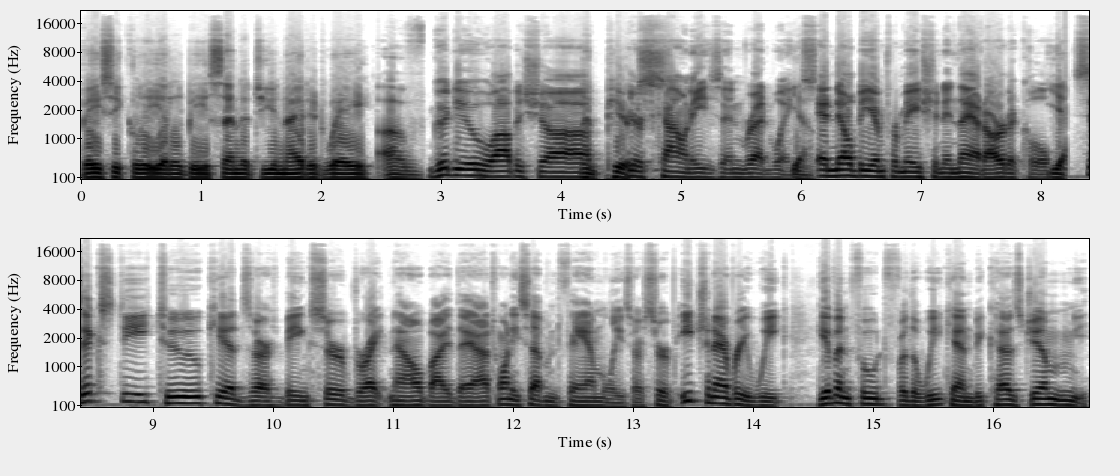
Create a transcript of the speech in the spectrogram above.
Basically, it'll be send it to United Way of Goodhue, Wabasha, And Pierce. Pierce counties, and Red Wings. Yeah. And there'll be information in that article. Yeah. 62 kids are being served right now by that. 27 families are served each and every week, given food for the weekend because, Jim,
